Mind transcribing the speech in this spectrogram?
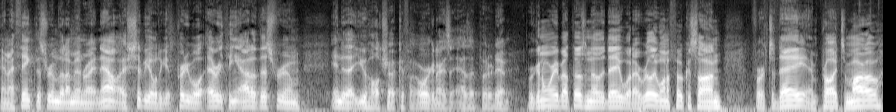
And I think this room that I'm in right now, I should be able to get pretty well everything out of this room into that U-Haul truck if I organize it as I put it in. We're gonna worry about those another day. What I really wanna focus on for today and probably tomorrow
